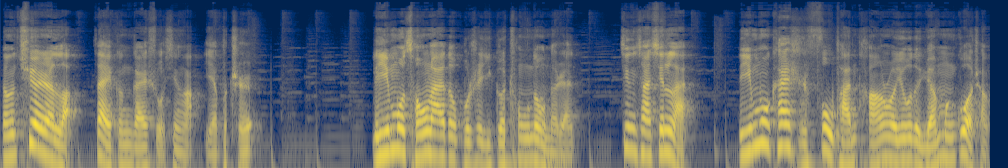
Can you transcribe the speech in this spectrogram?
等确认了再更改属性啊也不迟。李牧从来都不是一个冲动的人，静下心来，李牧开始复盘唐若幽的圆梦过程，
